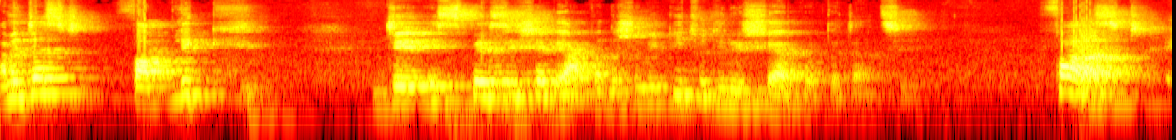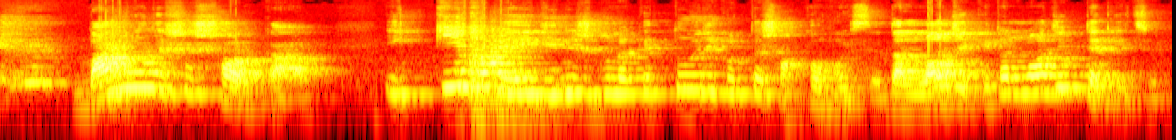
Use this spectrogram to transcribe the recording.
আমি জাস্ট পাবলিক যে স্পেস হিসেবে আপনাদের সঙ্গে কিছু জিনিস শেয়ার করতে চাচ্ছি। ফার্স্ট বাংলাদেশের সরকার কীভাবে এই জিনিসগুলোকে তৈরি করতে সক্ষম হয়েছে? দ্য লজিক এটা লজিকটা কি ছিল?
